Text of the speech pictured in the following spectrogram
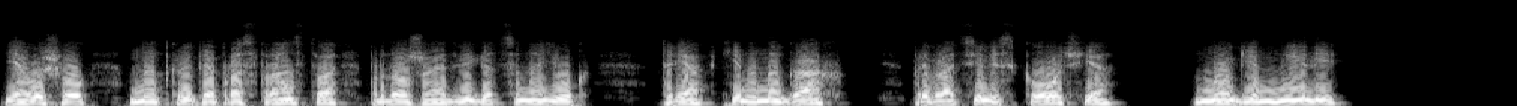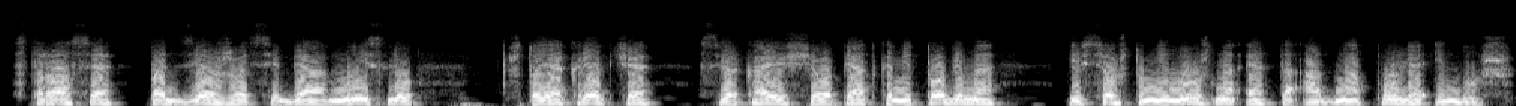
Я вышел на открытое пространство, продолжая двигаться на юг. Тряпки на ногах превратились в клочья, ноги ныли. Старался поддерживать себя мыслью, что я крепче сверкающего пятками Тобина, и все, что мне нужно, это одна пуля и нож.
